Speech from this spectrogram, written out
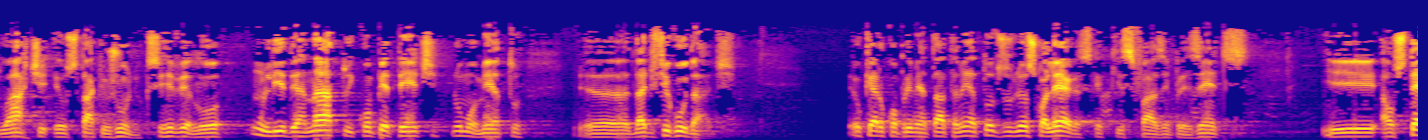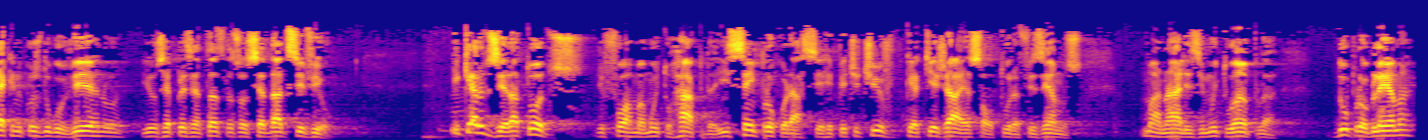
Duarte Eustáquio Júnior, que se revelou um líder nato e competente no momento eh, da dificuldade. Eu quero cumprimentar também a todos os meus colegas que aqui se fazem presentes e aos técnicos do governo e os representantes da sociedade civil. E quero dizer a todos, de forma muito rápida e sem procurar ser repetitivo, porque aqui já a essa altura fizemos uma análise muito ampla do problema,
